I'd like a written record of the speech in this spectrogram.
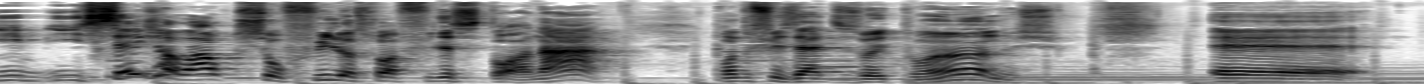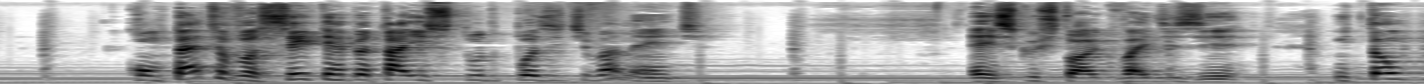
e, e seja lá o que seu filho ou sua filha se tornar, quando fizer 18 anos, é, compete a você interpretar isso tudo positivamente. É isso que o histórico vai dizer. Então,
